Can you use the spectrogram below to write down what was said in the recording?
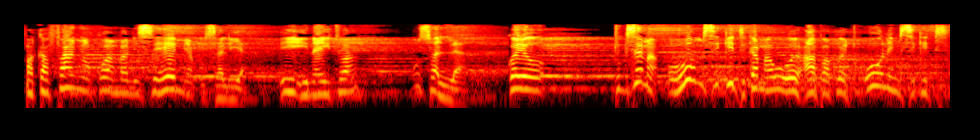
Pakafanywa kwamba ni sehemu ya kusalia. Hii inaitwa musalla. Kwa hiyo tukisema huu msikiti kama huu hapa kwetu huu ni msikiti.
